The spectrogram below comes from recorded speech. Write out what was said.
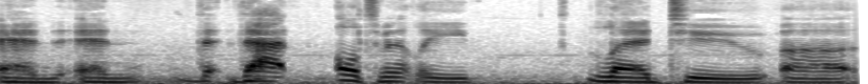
and and th- that ultimately led to uh,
